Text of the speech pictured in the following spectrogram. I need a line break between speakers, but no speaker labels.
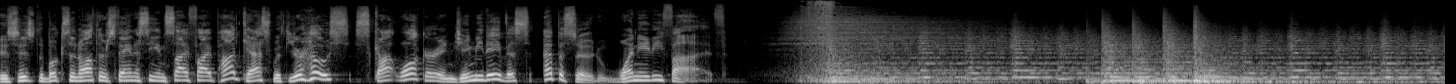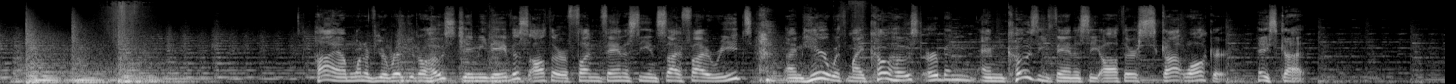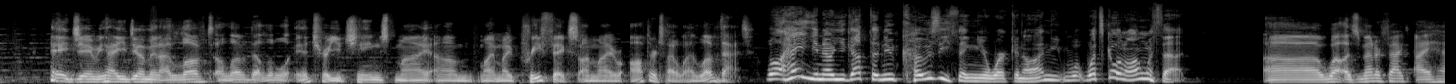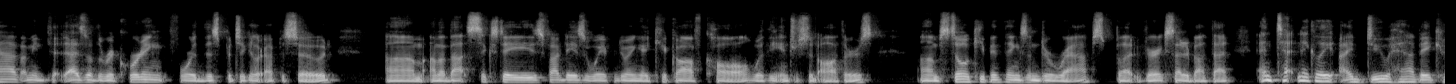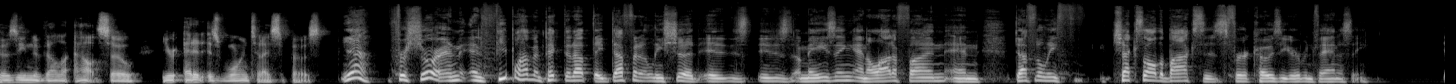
This is the Books and Authors Fantasy and Sci Fi podcast with your hosts, Scott Walker and Jamie Davis, episode 185. Hi, I'm one of your regular hosts, Jamie Davis, author of Fun Fantasy and Sci Fi Reads. I'm here with my co host, urban and cozy fantasy author, Scott Walker. Hey, Scott.
Hey Jamie, how you doing, man? I loved I loved that little intro. You changed my um my my prefix on my author title. I love that.
Well, hey, you know, you got the new cozy thing you're working on. What's going on with that?
Uh, well, as a matter of fact, I have. I mean, as of the recording for this particular episode, um, I'm about six days, five days away from doing a kickoff call with the interested authors. I'm still keeping things under wraps, but very excited about that. And technically, I do have a cozy novella out. So your edit is warranted, I suppose.
Yeah, for sure. And, and if people haven't picked it up, they definitely should. It is, it is amazing and a lot of fun and definitely f- checks all the boxes for a cozy urban fantasy.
